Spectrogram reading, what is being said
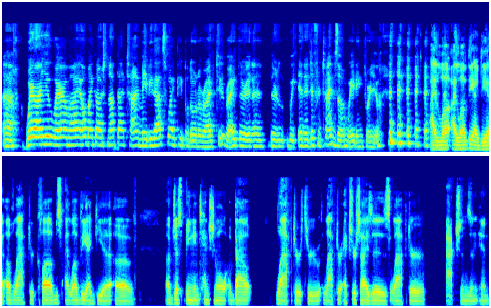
uh, where are you? Where am I? Oh my gosh, not that time. Maybe that's why people don't arrive too, right? They're in a they're in a different time zone waiting for you. I love I love the idea of laughter clubs. I love the idea of of just being intentional about laughter through laughter exercises, laughter actions and and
